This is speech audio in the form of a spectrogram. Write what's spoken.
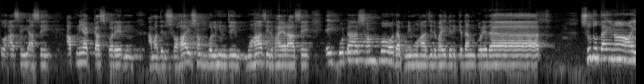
তো আছেই, আছে। আপনি এক কাজ করেন, আমাদের সহায় সম্বলহীন যে মুহাজির ভাইয়েরা আছে, এই গোটা সম্পদ আপনি মুহাজির ভাইদেরকে দান করে দেন। শুধু তাই নয়,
